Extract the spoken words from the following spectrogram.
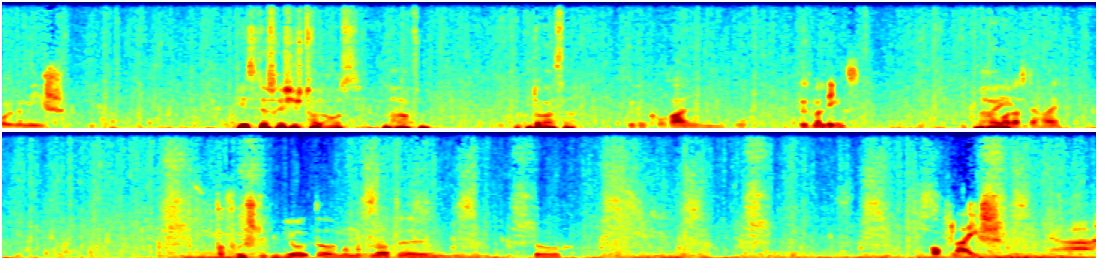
Voll gemischt. Hier sieht das richtig toll aus. Im Hafen. Unter Wasser. Mit den Korallen. Ja. Sind wir links? Ein Hai. Oh, da ist der Hai. Verfrühstücken wir, Alter. Mama Platte. Doch. Auch Fleisch. Ja.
